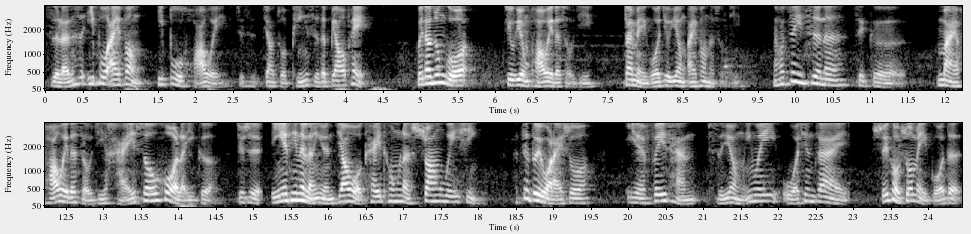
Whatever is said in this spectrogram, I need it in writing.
只能是一部 iPhone，一部华为，这是叫做平时的标配。回到中国就用华为的手机，在美国就用 iPhone 的手机。然后这一次呢，这个买华为的手机还收获了一个，就是营业厅的人员教我开通了双微信，这对我来说也非常实用，因为我现在随口说美国的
